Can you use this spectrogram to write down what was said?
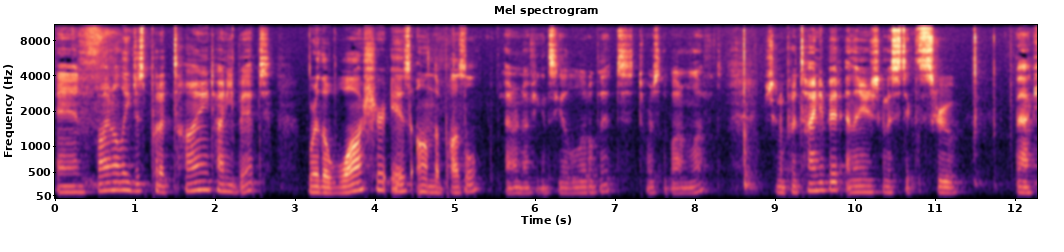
And finally, just put a tiny, tiny bit where the washer is on the puzzle. I don't know if you can see a little bit towards the bottom left. Just gonna put a tiny bit and then you're just gonna stick the screw back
